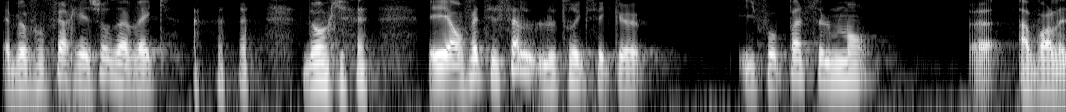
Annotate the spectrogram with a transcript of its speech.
eh ben, faut faire quelque chose avec. Donc, et en fait, c'est ça le truc, c'est que il faut pas seulement euh, avoir la,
